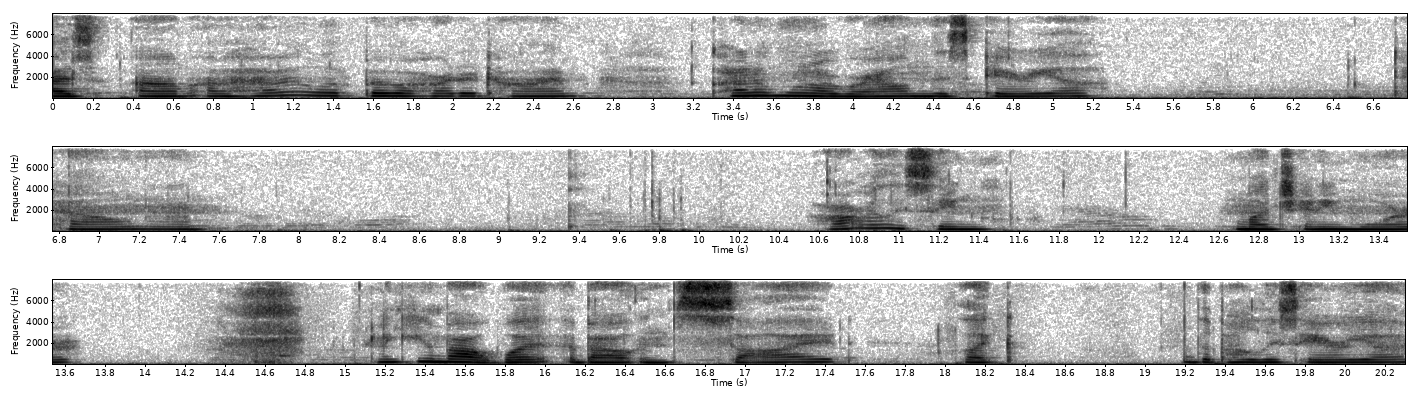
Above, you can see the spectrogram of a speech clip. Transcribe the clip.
Guys, um, I'm having a little bit of a harder time. Kind of went around this area, town, and I'm not really seeing much anymore. Thinking about what about inside, like the police area,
